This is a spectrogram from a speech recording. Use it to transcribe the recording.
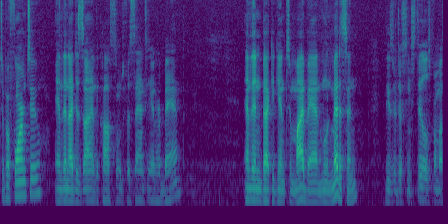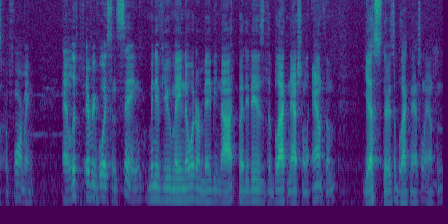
to perform to. And then I designed the costumes for Santi and her band. And then back again to my band, Moon Medicin. These are just some stills from us performing. And Lift Every Voice and Sing, many of you may know it or maybe not, but it is the black national anthem. Yes, there is a black national anthem.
